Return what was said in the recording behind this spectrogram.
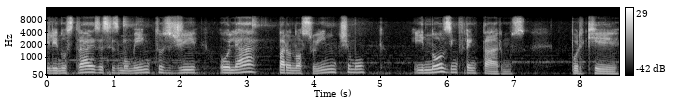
ele nos traz esses momentos de olhar para o nosso íntimo e nos enfrentarmos, porque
